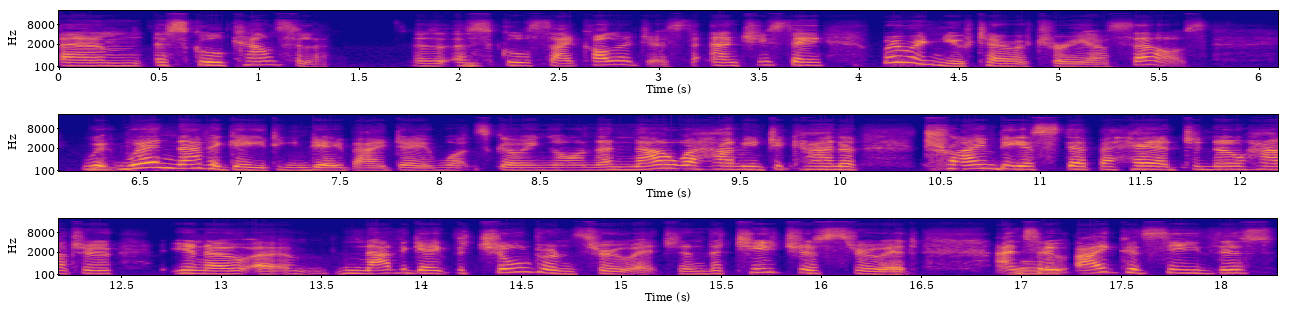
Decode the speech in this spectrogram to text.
um, a school counselor a, a mm. school psychologist and she's saying we're in new territory ourselves we're navigating day by day what's going on and now we're having to kind of try and be a step ahead to know how to you know um, navigate the children through it and the teachers through it. And so i could see this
